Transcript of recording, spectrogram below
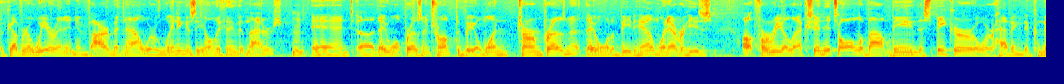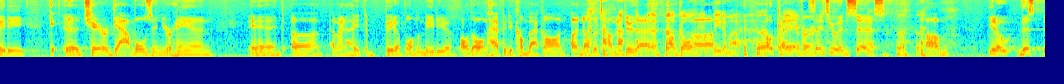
But Governor, we are in an environment now where winning is the only thing that matters. Hmm. And uh, they want President Trump to be a one-term president. They want to beat him whenever he's up for reelection. It's all about being the speaker or having the committee uh, chair gavels in your hand. And uh, I mean, I hate to beat up on the media, although I'm happy to come back on another time and do that. I'll go ahead, uh, beat them up. Okay, since you insist. Um, you know, this,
